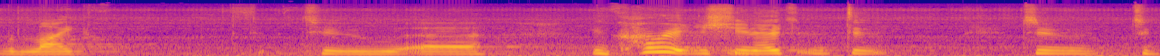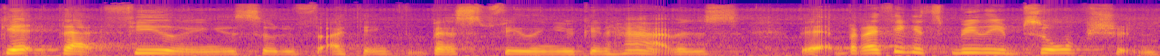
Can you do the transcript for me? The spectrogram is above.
would like to uh, encourage. You know, to, to to to get that feeling is sort of I think the best feeling you can have is. But I think it's really absorption.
